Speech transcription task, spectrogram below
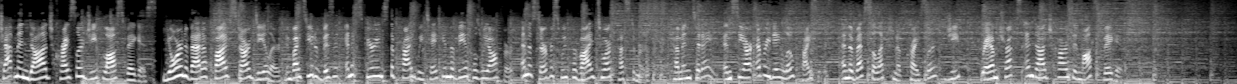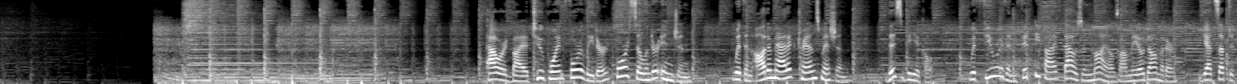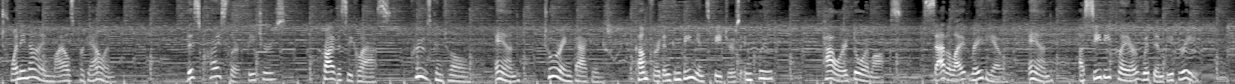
Chapman Dodge Chrysler Jeep Las Vegas, your Nevada five star dealer, invites you to visit and experience the pride we take in the vehicles we offer and the service we provide to our customers. Come in today and see our everyday low prices and the best selection of Chrysler, Jeep, Ram trucks, and Dodge cars in Las Vegas. Powered by a 2.4 liter four cylinder engine with an automatic transmission. This vehicle, with fewer than 55,000 miles on the odometer, gets up to 29 miles per gallon. This Chrysler features privacy glass, cruise control, and touring package. Comfort and convenience features include power door locks, satellite radio, and a CD player with MP3.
